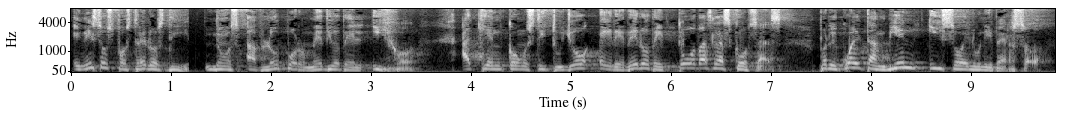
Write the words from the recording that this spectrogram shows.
En estos postreros días nos habló por medio del Hijo, a quien constituyó heredero de todas las cosas, por el cual también hizo el universo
